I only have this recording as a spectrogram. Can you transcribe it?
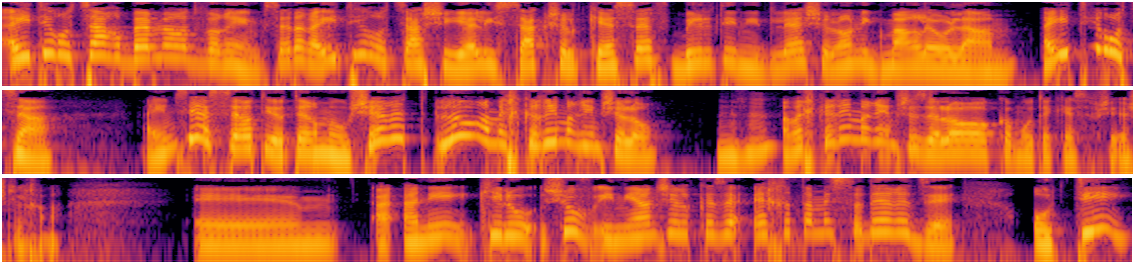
הייתי רוצה הרבה מאוד דברים, בסדר? הייתי רוצה שיהיה לי שק של כסף בלתי נדלה שלא נגמר לעולם. הייתי רוצה. האם זה יעשה אותי יותר מאושרת? לא, המחקרים מראים שלא. מהמם. המחקרים מראים שזה לא כמות הכסף שיש לך. אמ, אני, כאילו, שוב, עניין של כזה, איך אתה מסדר את זה? אותי,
